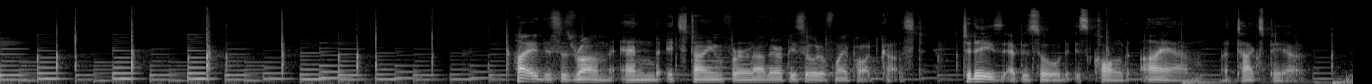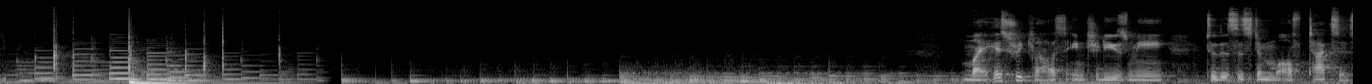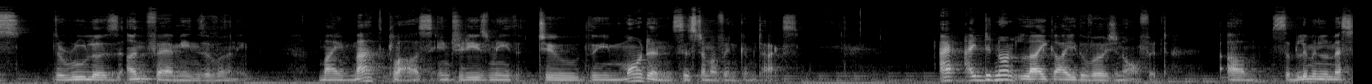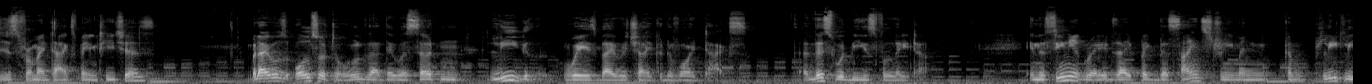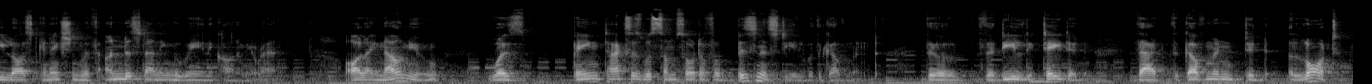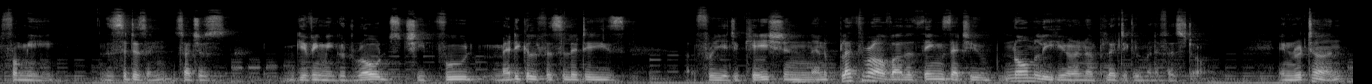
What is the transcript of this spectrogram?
Hi, this is Ram, and it's time for another episode of my podcast. Today's episode is called I Am a Taxpayer. My history class introduced me to the system of taxes, the ruler's unfair means of earning. My math class introduced me to the modern system of income tax. I, I did not like either version of it. Um, subliminal messages from my tax paying teachers. But I was also told that there were certain legal ways by which I could avoid tax. This would be useful later. In the senior grades, I picked the science stream and completely lost connection with understanding the way an economy ran. All I now knew was paying taxes was some sort of a business deal with the government. The, the deal dictated that the government did a lot for me, the citizen, such as giving me good roads, cheap food, medical facilities, free education, and a plethora of other things that you normally hear in a political manifesto. In return,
